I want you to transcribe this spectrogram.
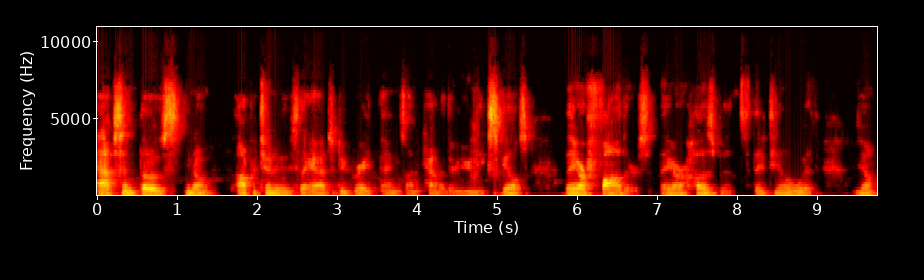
absent those you know opportunities they had to do great things on account of their unique skills, they are fathers, they are husbands, they deal with, you know,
